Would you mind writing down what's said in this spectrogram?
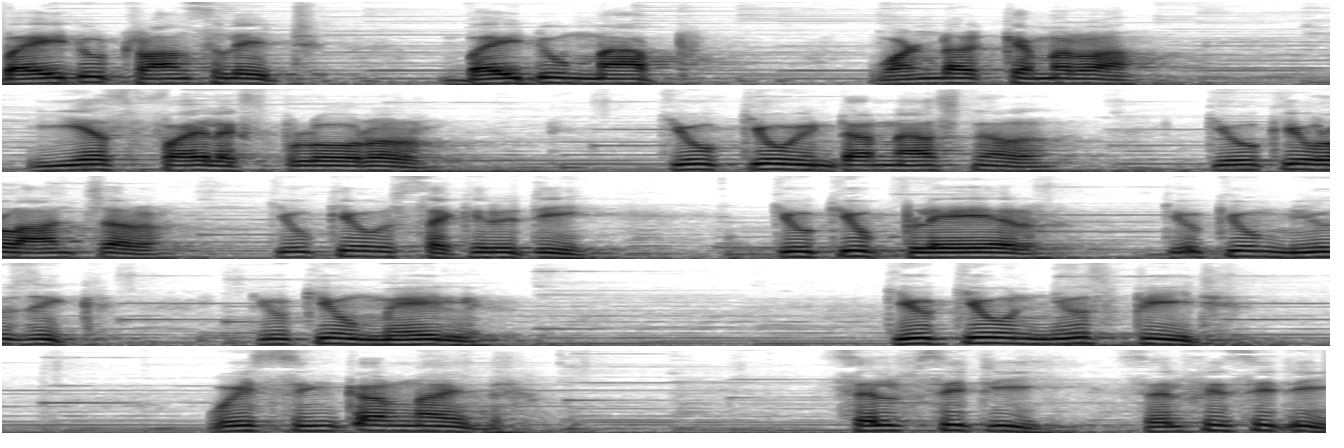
Baidu translate Baidu map wonder camera E S file explorer Q Q international Q Q launcher Q Q security Q Q player Q Q music Q Q mail Q Q news feed we synchronised self city selfie city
